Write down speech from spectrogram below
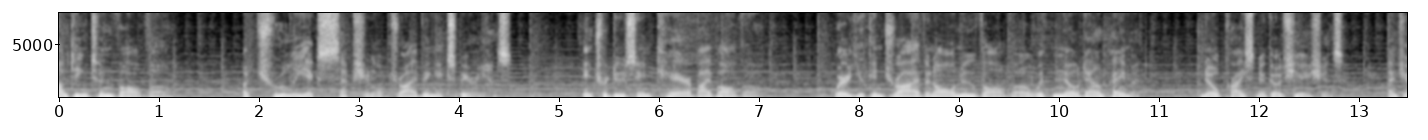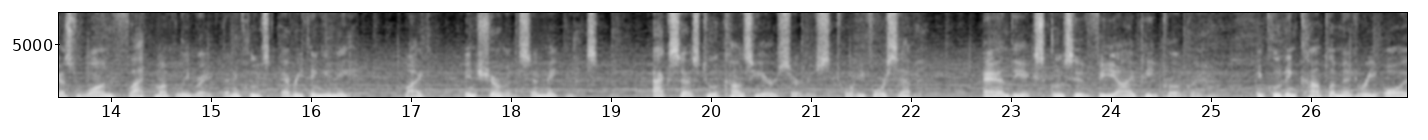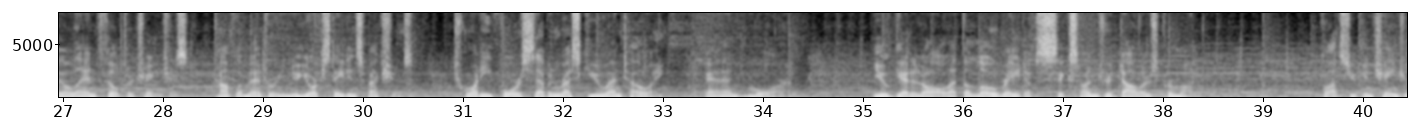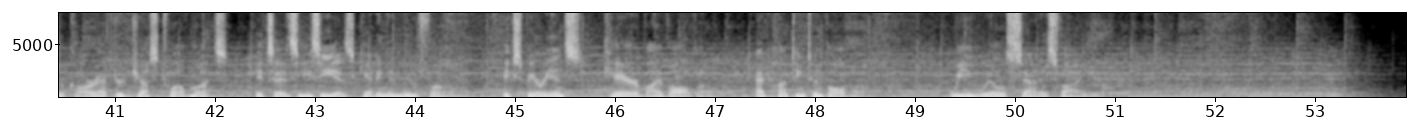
Huntington Volvo, a truly exceptional driving experience. Introducing Care by Volvo, where you can drive an all new Volvo with no down payment, no price negotiations, and just one flat monthly rate that includes everything you need, like insurance and maintenance, access to a concierge service 24 7, and the exclusive VIP program, including complimentary oil and filter changes, complimentary New York State inspections, 24 7 rescue and towing, and more. You get it all at the low rate of $600 per month. Plus, you can change your car after just 12 months. It's as easy as getting a new phone. Experience Care by Volvo at Huntington Volvo. We will satisfy you.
